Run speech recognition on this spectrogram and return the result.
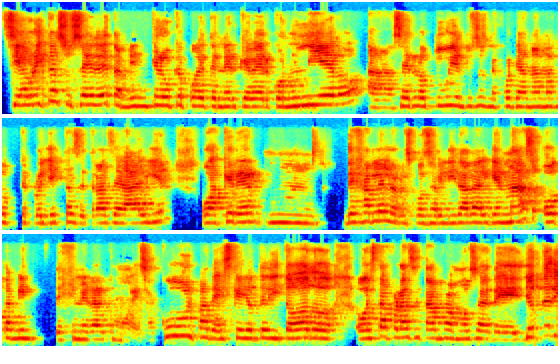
si ahorita sucede, también creo que puede tener que ver con un miedo a hacerlo tú y entonces mejor ya nada más te proyectas detrás de alguien o a querer mm, dejarle la responsabilidad a alguien más o también de generar como esa culpa de es que yo te di todo o esta frase tan famosa de yo te di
